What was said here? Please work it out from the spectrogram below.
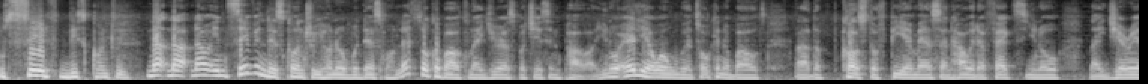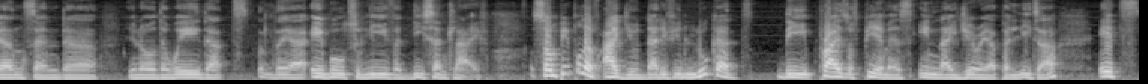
to save this country. Now, now, now, in saving this country, Honorable Desmond, let's talk about Nigeria's purchasing power. You know, earlier when we were talking about uh, the cost of PMS and how it affects, you know, Nigerians and, uh, you know, the way that they are able to live a decent life. Some people have argued that if you look at the price of PMS in Nigeria per liter, it's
